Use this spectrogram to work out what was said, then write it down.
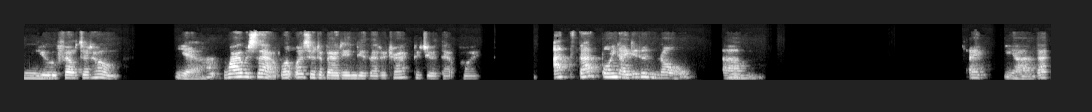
Mm, you felt at home. yeah Why was that? What was it about India that attracted you at that point? at that point i didn't know Mm. um, i yeah that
